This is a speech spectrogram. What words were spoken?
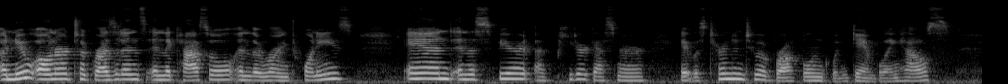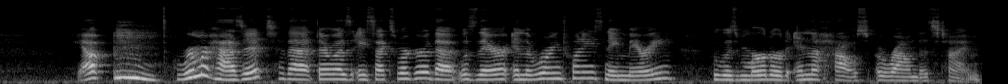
a new owner took residence in the castle in the Roaring Twenties, and in the spirit of Peter Gessner, it was turned into a brothel and gambling house. Yep. Rumor has it that there was a sex worker that was there in the Roaring Twenties named Mary, who was murdered in the house around this time.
